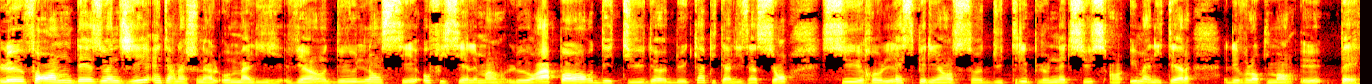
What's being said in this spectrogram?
Le Forum des ONG internationales au Mali vient de lancer officiellement le rapport d'étude de capitalisation sur l'expérience du triple nexus en humanitaire, développement et paix.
